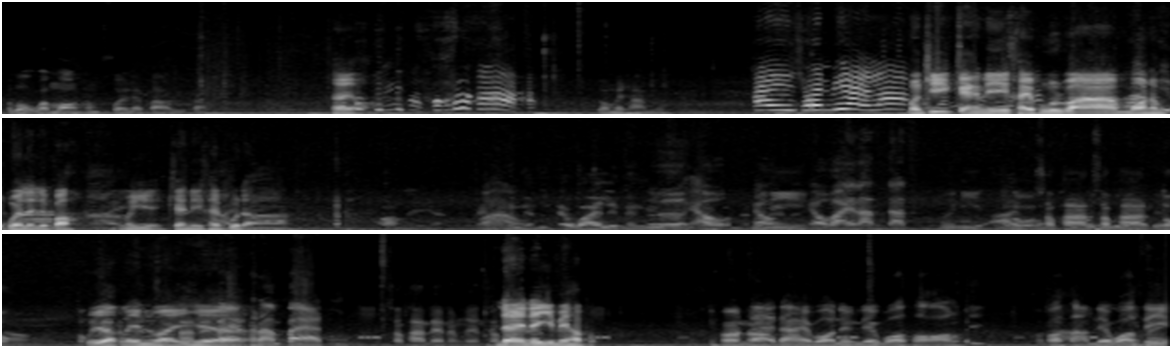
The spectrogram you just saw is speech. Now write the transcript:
เขาบอกว่ามองทำควยแล้วเปล่าหรือเปล่าใช่เหรอ ลองไปถามดูใครชนพี่ไอล่าเมื่อกี้แกงนี้ใครพูดว่ามองทำควยอะไรหรือเปล่า เมื่อกี้แกงนี้ใครพูดอะ ว้าวเหมือนเอ ลวายเลยแม่งมีเออเอลเอลเอลไวลั่นจัดมือนี่โอ้โหสะพานสะพานตรงตรง กูอยากเล่นไหวเฮียแปดพระรามแปดสะพานแลน้ำเงินได้ได้ยินไหมครับพ่อหนอได้ได้วอหนึ่งเรียกวอสองวอสามเรียกวอสี่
